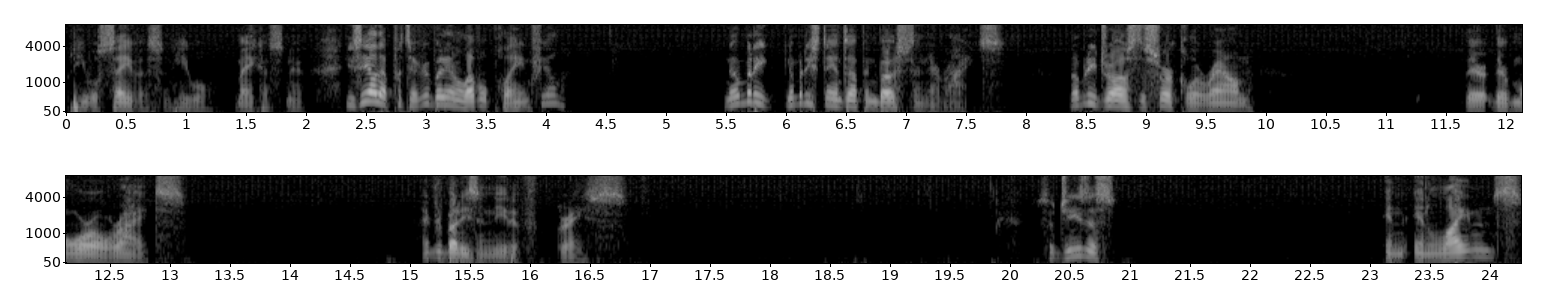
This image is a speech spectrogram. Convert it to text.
But He will save us and He will make us new. You see how that puts everybody on a level playing field? Nobody, nobody stands up and boasts in their rights. Nobody draws the circle around their, their moral rights. Everybody's in need of grace. So Jesus en- enlightens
